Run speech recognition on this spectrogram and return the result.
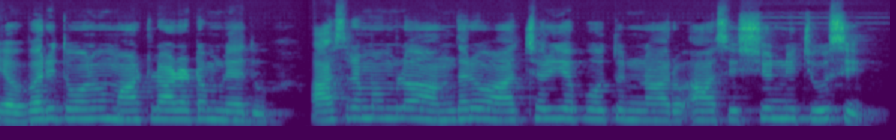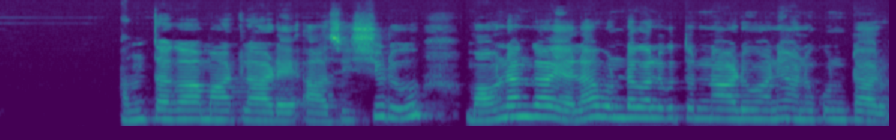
ఎవ్వరితోనూ మాట్లాడటం లేదు. ఆశ్రమంలో అందరూ ఆశ్చర్యపోతున్నారు ఆ శిష్యుణ్ణి చూసి. అంతగా మాట్లాడే ఆ శిష్యుడు మౌనంగా ఎలా ఉండగలుగుతున్నాడు అని అనుకుంటారు.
